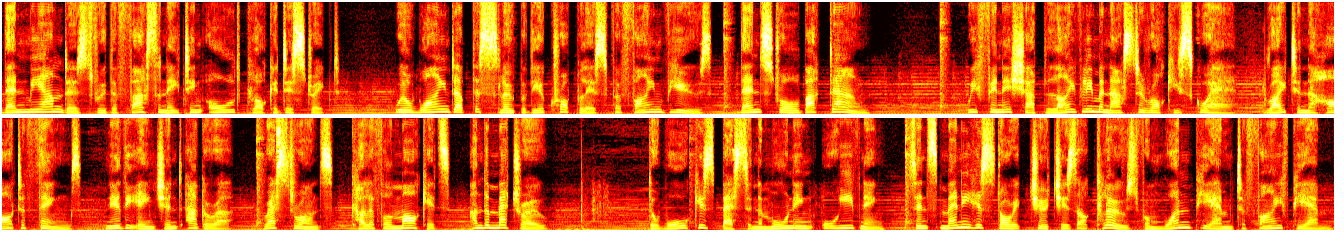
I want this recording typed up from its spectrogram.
then meanders through the fascinating Old Plaka district. We'll wind up the slope of the Acropolis for fine views, then stroll back down. We finish at lively Monastiraki Square, right in the heart of things, near the ancient agora, restaurants, colourful markets, and the metro. The walk is best in the morning or evening, since many historic churches are closed from 1 pm to 5 pm.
